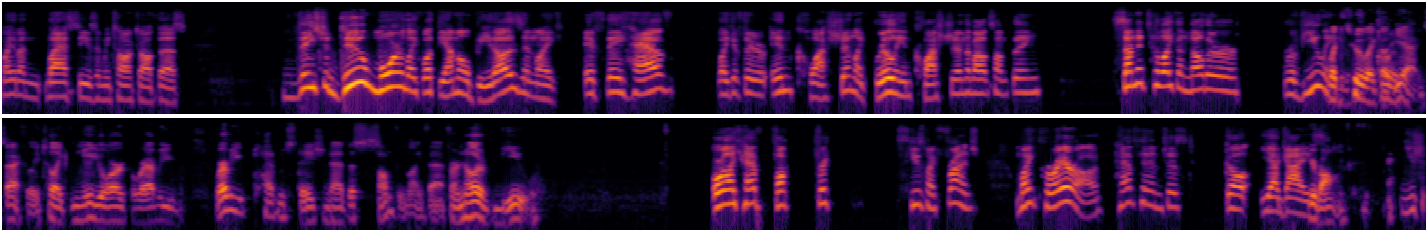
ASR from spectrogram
Might have been last season we talked about this. They should do more like what the MLB does, and like if they have, like if they're in question, like really in question about something, send it to like another reviewing. Like to like group. yeah, exactly to like New York or wherever you wherever you have them stationed at, just something like that for another view. or like have fuck frick, excuse my French, Mike Pereira, have him just go, yeah, guys, You're wrong. you should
